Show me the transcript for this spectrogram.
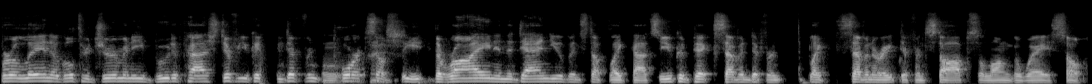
Berlin. It'll go through Germany, Budapest, different. You can different Oh, ports nice. of the the Rhine and the Danube and stuff like that. So you could pick seven different, like seven or eight different stops along the way. So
